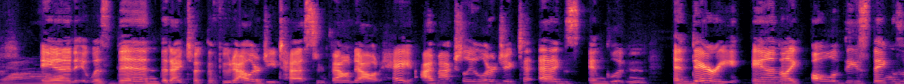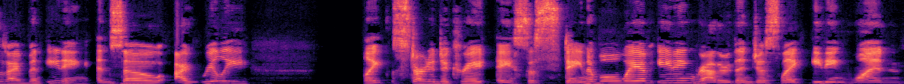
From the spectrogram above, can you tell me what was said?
Wow. And it was then that I took the food allergy test and found out, hey, I'm actually allergic to eggs and gluten and dairy and like all of these things that I've been eating. And so I really like started to create a sustainable way of eating rather than just like eating one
